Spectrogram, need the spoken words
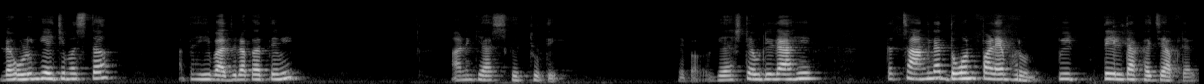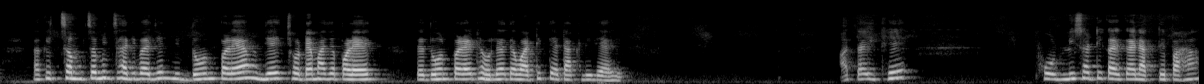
ढवळून घ्यायची मस्त. आता ही बाजूला करते मी. आणि गॅस घेत ठेवते. हे बघा गॅस ठेवलेला आहे. तर चांगल्या दोन पळ्या भरून पीठ तेल टाकायचे आपल्याला. बाकी चमचमीत झाली पाहिजे. मी दोन पळ्या म्हणजे छोट्या माझ्या पळ्या आहेत. त्या दोन पळ्या ठेवल्या त्या वाटीत त्या टाकलेल्या आहेत. आता इथे फोडणीसाठी काय काय लागते पहा.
